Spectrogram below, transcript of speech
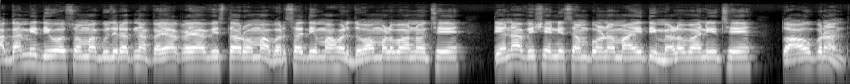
આગામી દિવસોમાં ગુજરાતના કયા કયા વિસ્તારોમાં વરસાદી માહોલ જોવા મળવાનો છે, તેના વિશેની સંપૂર્ણ માહિતી મેળવવાની છે. તો આ ઉપરાંત,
